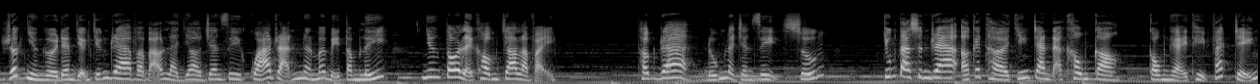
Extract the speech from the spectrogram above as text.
Rất nhiều người đem dẫn chứng ra và bảo là do Gen Z quá rảnh nên mới bị tâm lý, nhưng tôi lại không cho là vậy. Thật ra, đúng là Gen Z sướng. Chúng ta sinh ra ở cái thời chiến tranh đã không còn, công nghệ thì phát triển,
